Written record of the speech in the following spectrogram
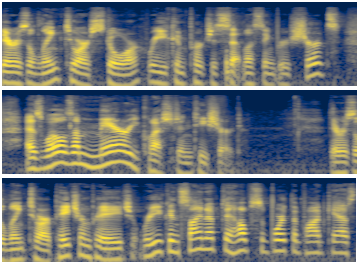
There is a link to our store where you can purchase Set Listing Bruce shirts as well as a Mary Question t shirt. There is a link to our Patreon page where you can sign up to help support the podcast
